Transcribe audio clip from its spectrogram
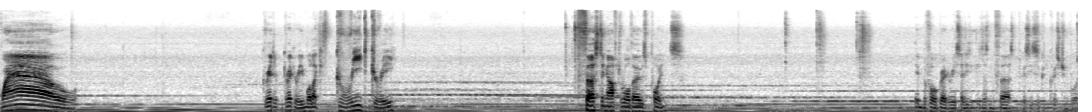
wow. Gre- Gregory, more like Greedgry. Thirsting after all those points. In before Gregory said he doesn't thirst because he's a good Christian boy.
